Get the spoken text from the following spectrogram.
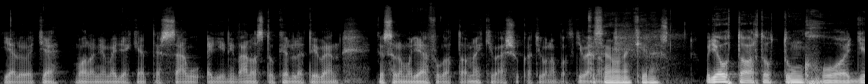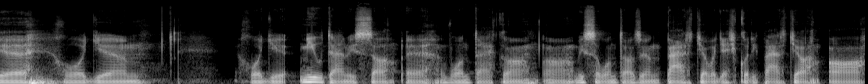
jelöltje Maranya megye 2 számú egyéni választókerületében. Köszönöm, hogy elfogadta a meghívásokat, jó napot kívánok! Köszönöm a meghívást! Ugye ott tartottunk, hogy, e, hogy e, hogy miután visszavonták a, a, visszavonta az ön pártja, vagy egykori pártja a,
